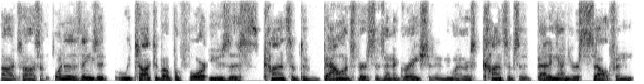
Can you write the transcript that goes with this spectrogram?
Oh, it's awesome. One of the things that we talked about before use this concept of balance versus integration. And one of those concepts is betting on yourself. And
